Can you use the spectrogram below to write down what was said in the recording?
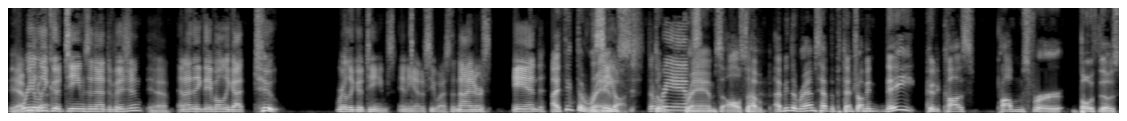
Yeah, really good teams in that division, Yeah, and I think they've only got two really good teams in the NFC West: the Niners and I think the the Rams. Seahawks. The, Rams, Rams also have. I mean, the Rams have the potential. I mean, they could cause problems for both those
